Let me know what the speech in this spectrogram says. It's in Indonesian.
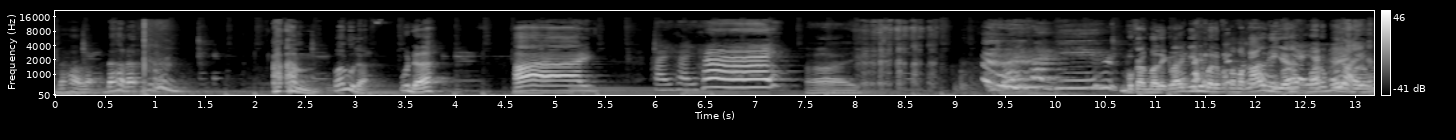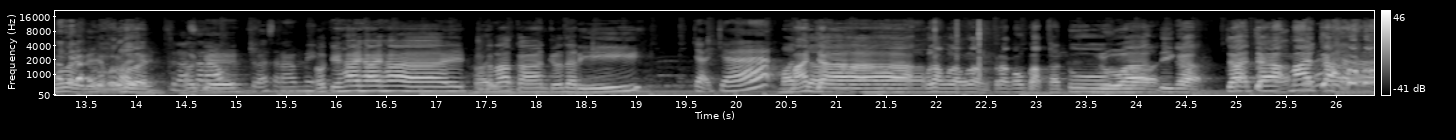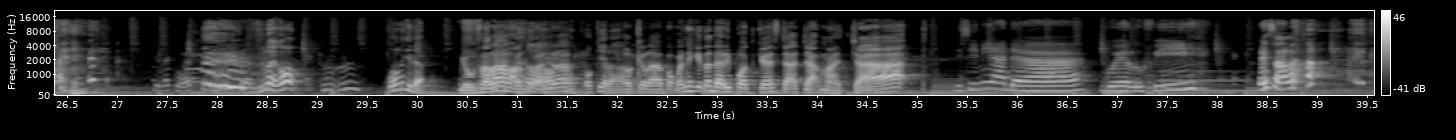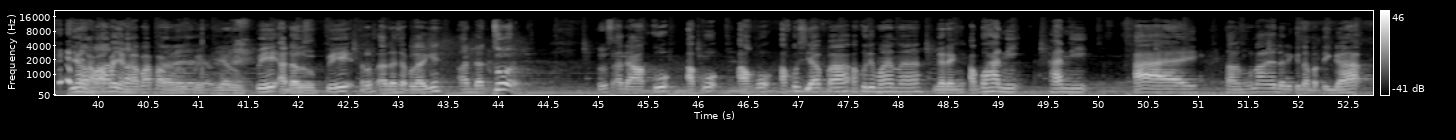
Dah hala, dah hala. Lalu dah. Udah. Hai. Hai hai hai. Hai. Balik lagi. Bukan balik lagi ini baru pertama kali ya. Iya, ya. Baru mulai, Iya, baru mulai nih, ya, baru mulai. Serasa Oke. rame, serasa rame. Oke, hai hai hai. Perkenalkan kita dari Caca. Maca. Ulang ulang ulang, kurang kompak. Satu, dua, dua, tiga. tiga. Caca Maca. Gila kuat. Jelek kok. Ulang lagi dah. Gak usah lah, langsung aja. usah, lah. oke lah. Oke lah, pokoknya kita dari podcast Caca Maca. Di sini ada gue Luffy. Eh salah. Ya nggak apa-apa ya nggak apa-apa Ya, ya, Lupi. ya. Ya Lupi, ada Lupi, terus ada siapa lagi? Ada tur. Terus ada aku, aku, aku, aku siapa? Aku di mana? Gak ada yang, aku Hani, Hani. Hai, salam kenal ya dari kita bertiga.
